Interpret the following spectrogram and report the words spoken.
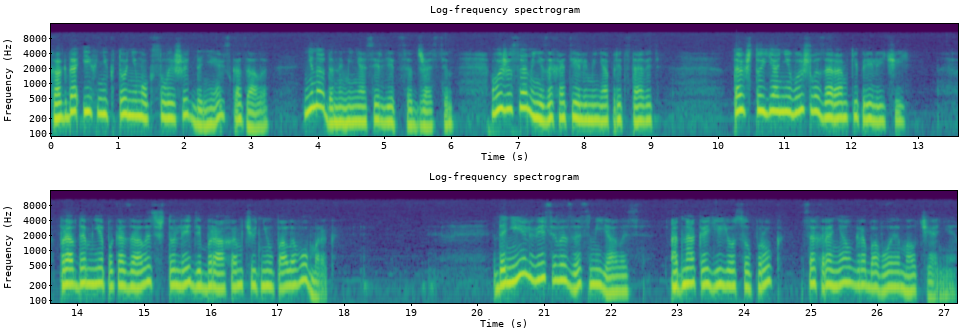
Когда их никто не мог слышать, Даниэль сказала, «Не надо на меня сердиться, Джастин. Вы же сами не захотели меня представить. Так что я не вышла за рамки приличий. Правда, мне показалось, что леди Брахам чуть не упала в обморок. Даниэль весело засмеялась, однако ее супруг сохранял гробовое молчание.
